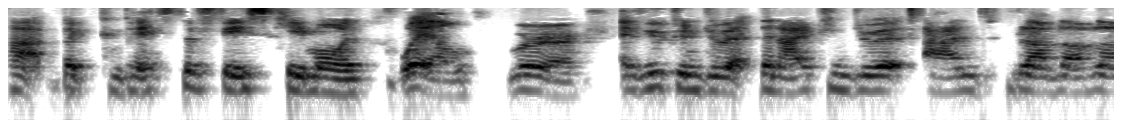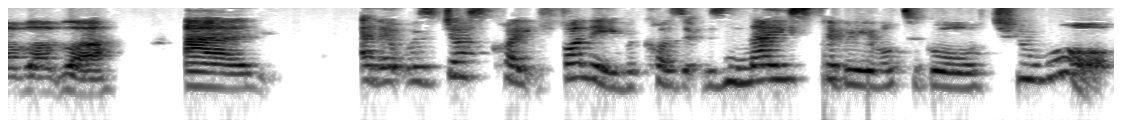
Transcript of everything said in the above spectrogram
that big competitive face came on. Well, if you can do it, then I can do it, and blah blah blah blah blah. And and it was just quite funny because it was nice to be able to go, to what?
